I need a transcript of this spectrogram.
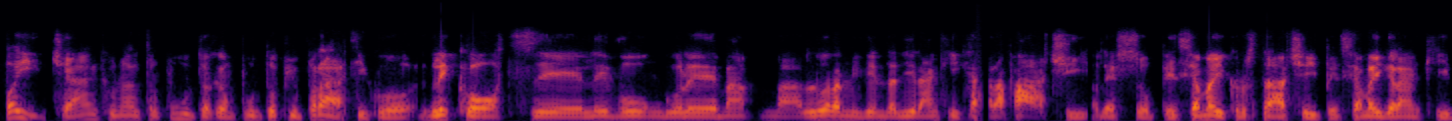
Poi c'è anche un altro punto che è un punto più pratico, le cozze, le vongole, ma, ma allora mi viene da dire anche i carapaci. Adesso pensiamo ai crostacei, pensiamo ai granchi,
